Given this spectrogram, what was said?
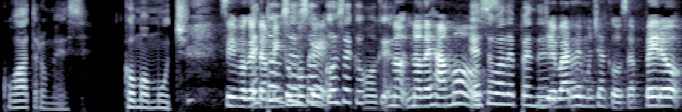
cuatro meses. Como mucho. Sí, porque también como son cosas como que no, no dejamos eso va a depender. llevar de muchas cosas. Pero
